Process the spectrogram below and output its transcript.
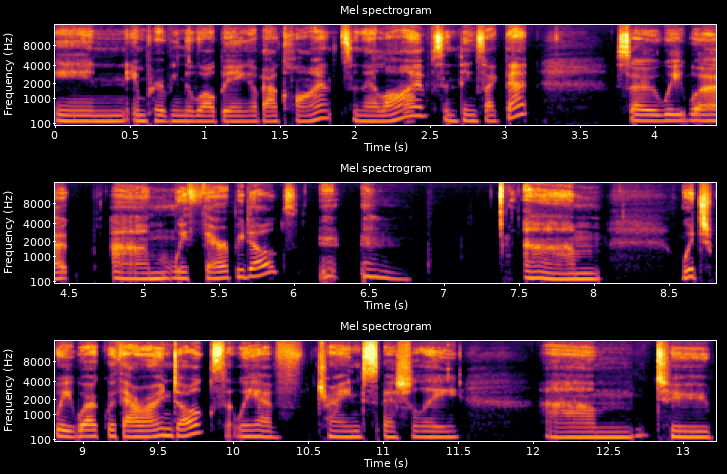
in improving the well-being of our clients and their lives and things like that. So we work um, with therapy dogs, um, which we work with our own dogs that we have trained specially um, to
